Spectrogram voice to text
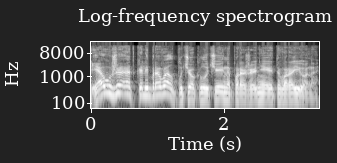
Я уже откалибровал пучок лучей на поражение этого района.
